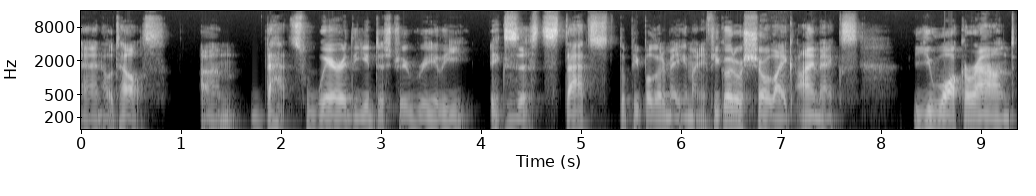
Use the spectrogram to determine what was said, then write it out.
and hotels. Um, that's where the industry really exists. That's the people that are making money. If you go to a show like imex you walk around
